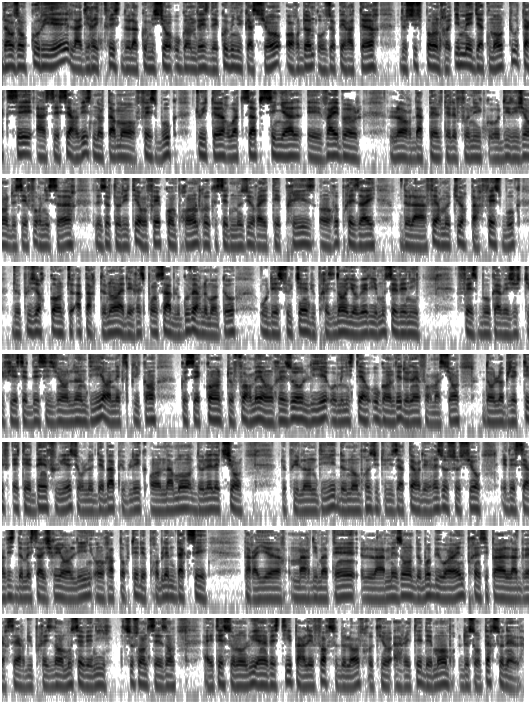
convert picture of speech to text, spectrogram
Dans un courrier, la directrice de la Commission ougandaise des communications ordonne aux opérateurs de suspendre immédiatement tout accès à ces services, notamment Facebook, Twitter, WhatsApp, Signal et Viber. Lors d'appels téléphoniques aux dirigeants de ces fournisseurs, les autorités ont fait comprendre que cette mesure a été prise en représailles de la fermeture par Facebook de plusieurs comptes appartenant à des responsables gouvernementaux ou des soutiens du président Yoweri Museveni. Facebook avait justifié cette décision lundi en expliquant que ces comptes formaient un réseau lié au ministère ougandais de l'information dont l'objectif était d'influer sur le débat public en amont de l'élection. Depuis lundi, de nombreux utilisateurs des réseaux sociaux et des services de messagerie en ligne ont rapporté des problèmes d'accès. Par ailleurs, mardi matin, la maison de Bobby Wine, principal adversaire du président Museveni, 76 ans, a été selon lui investie par les forces de l'ordre qui ont arrêté des membres de son personnel.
